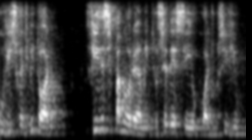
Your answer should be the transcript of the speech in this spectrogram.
o vício redibitório, fiz esse panorama entre o CDC e o Código Civil.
